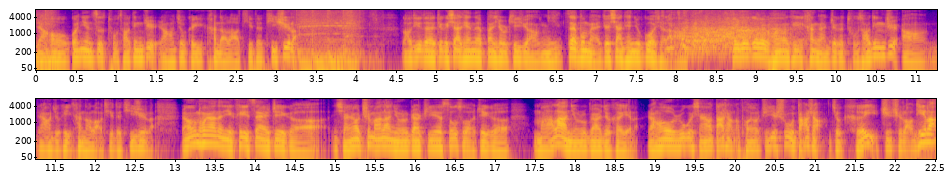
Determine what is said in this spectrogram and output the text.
然后关键字“吐槽定制”，然后就可以看到老 T 的 T 恤了。老弟的这个夏天的半袖 T 恤啊，你再不买，这夏天就过去了啊。所以说，各位朋友可以看看这个吐槽定制啊，然后就可以看到老 T 的 T 恤了。然后同样呢，也可以在这个想要吃麻辣牛肉干，直接搜索这个麻辣牛肉干就可以了。然后如果想要打赏的朋友，直接输入打赏就可以支持老 T 了。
